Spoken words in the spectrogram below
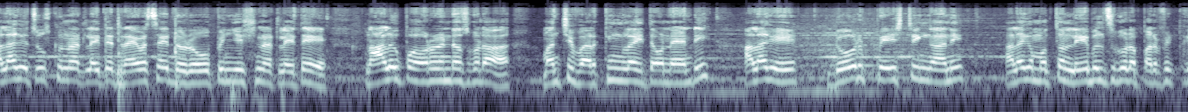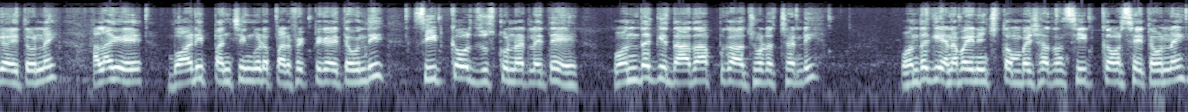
అలాగే చూసుకున్నట్లయితే డ్రైవర్ సైడ్ డోర్ ఓపెన్ చేసినట్లయితే నాలుగు పవర్ విండోస్ కూడా మంచి వర్కింగ్లో అయితే ఉన్నాయండి. అలాగే డోర్ పేస్టింగ్ కానీ అలాగే మొత్తం లేబుల్స్ కూడా పర్ఫెక్ట్గా అయితే ఉన్నాయి. అలాగే బాడీ పంచింగ్ కూడా పర్ఫెక్ట్గా అయితే ఉంది. సీట్ కవర్స్ చూసుకున్నట్లయితే వందకి దాదాపుగా చూడొచ్చండి. వందకి ఎనభై నుంచి తొంభై శాతం సీట్ కవర్స్ అయితే ఉన్నాయి.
